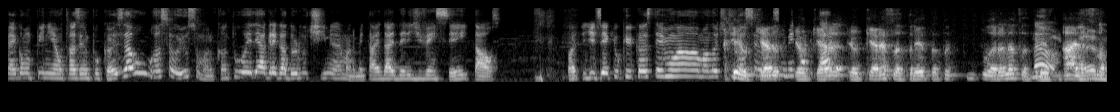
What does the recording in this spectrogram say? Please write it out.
pega uma opinião trazendo pro Cousins é o Russell Wilson, mano. Quanto ele é agregador do time, né, mano? A mentalidade dele de vencer e tal. Pode te dizer que o Kirk Cousins teve uma, uma noite de Eu Russell quero, Wilson eu, quero, eu quero essa treta, tô implorando essa treta. Não, Alisson.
